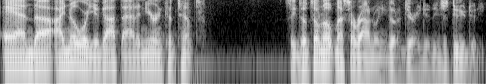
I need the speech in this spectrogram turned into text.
and uh, I know where you got that, and you're in contempt. See, don't, don't mess around when you go to jury duty. Just do your duty.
